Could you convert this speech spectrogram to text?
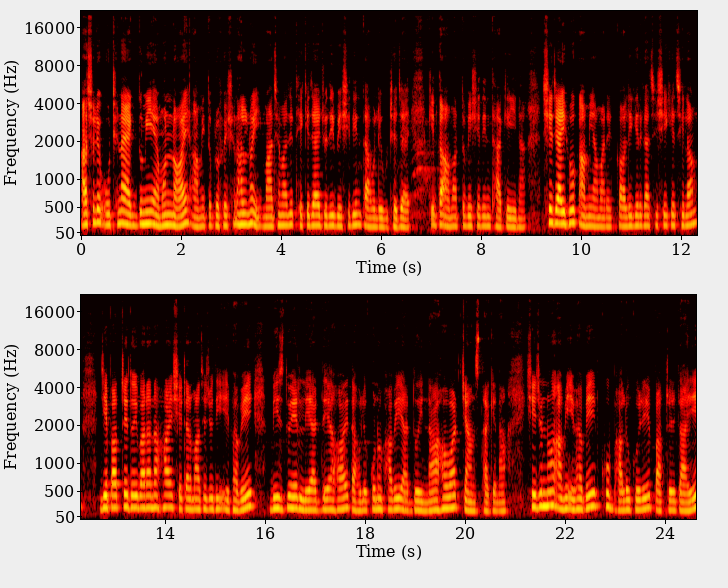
আসলে ওঠে না একদমই এমন নয়, আমি তো প্রফেশনাল নই, মাঝে মাঝে থেকে যায় যদি বেশি দিন তাহলে উঠে যায়, কিন্তু আমার তো বেশি দিন থাকেই না। সে যাই হোক, আমি আমার এক কলিগের কাছে শিখেছিলাম যে পাত্রে দই বানানো হয়, সেটার মাঝে যদি এভাবে বীজ দইয়ের লেয়ার দেওয়া হয়, তাহলে কোনোভাবেই আর দই না হওয়ার চান্স থাকে না। সেজন্য আমি এভাবে খুব ভালো করে পাত্রের গায়ে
